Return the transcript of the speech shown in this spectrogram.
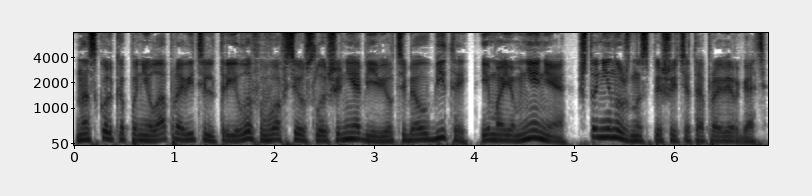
Насколько поняла, правитель Трилов во всеуслышание объявил тебя убитой. И мое мнение, что не нужно спешить это опровергать.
